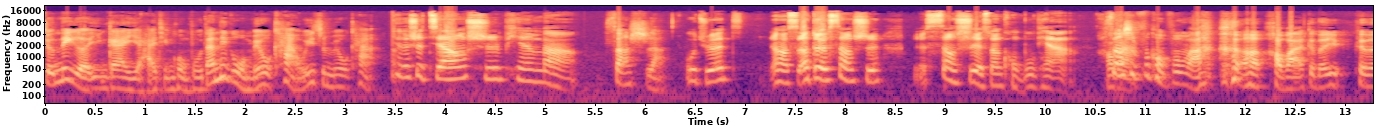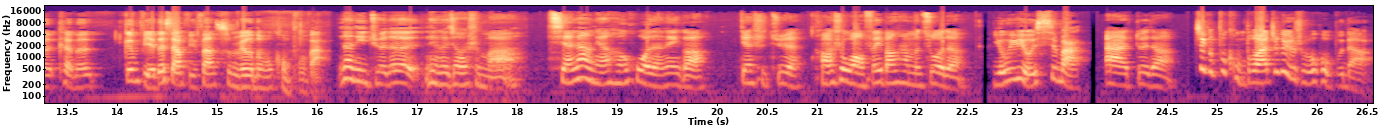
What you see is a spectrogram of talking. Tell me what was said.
就那个应该也还挺恐怖，但那个我没有看，我一直没有看。那个是僵尸片吧？丧尸啊？我觉得啊啊，对，丧尸，丧尸也算恐怖片啊？丧尸不恐怖吗？好吧，可能可能可能跟别的相比，丧尸没有那么恐怖吧？那你觉得那个叫什么？前两年很火的那个电视剧，好像是网飞帮他们做的《鱿鱼游戏》吧？啊，对的，这个不恐怖啊，这个有什么恐怖的？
